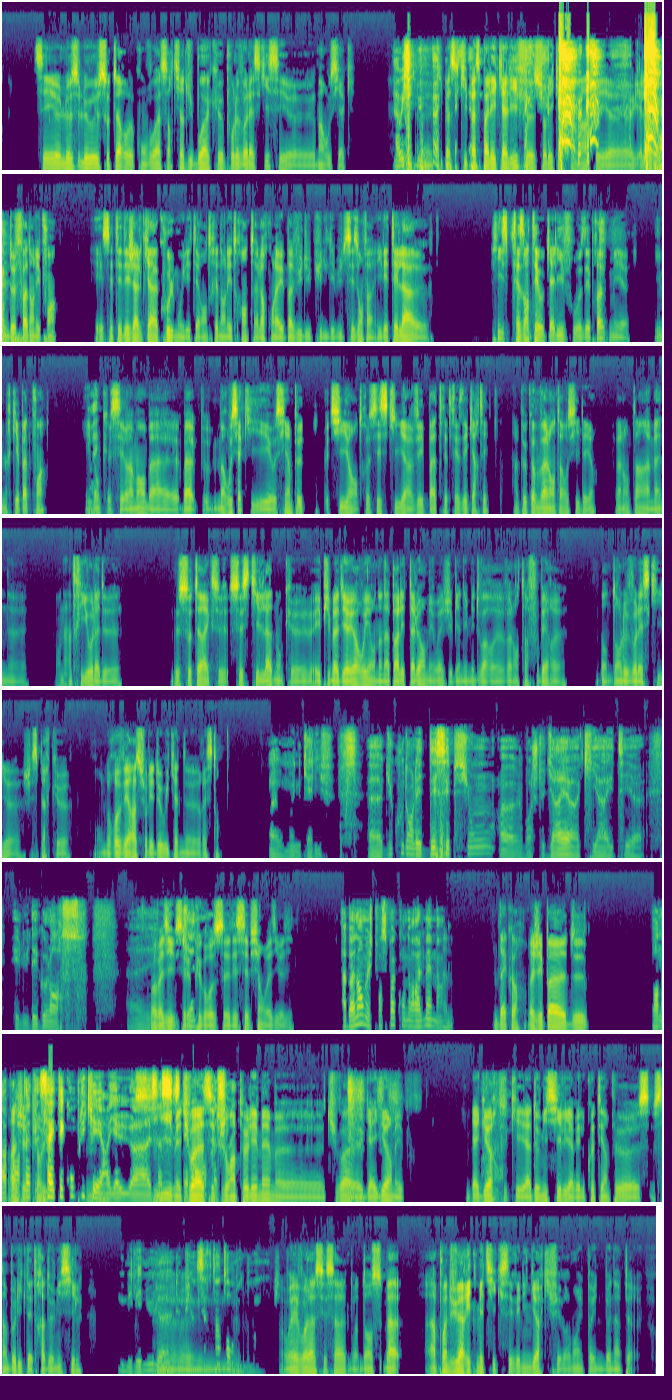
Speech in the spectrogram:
c'est le, le sauteur qu'on voit sortir du bois que pour le vol à ski, c'est euh, Maroussiak, Ah oui, qui passe, qui passe pas les qualifs sur les 420 et, et là il rentre deux fois dans les points. Et c'était déjà le cas à Coulm où il était rentré dans les 30 alors qu'on l'avait pas vu depuis le début de saison. Enfin, il était là, il se présentait aux qualifs ou aux épreuves, mais il marquait pas de points. Et Ouais. donc c'est vraiment bah, bah, Marussia qui est aussi un peu petit entre ses skis, un V pas très très écarté, un peu comme Valentin aussi d'ailleurs. Valentin, Aman, euh, on a un trio là de, de sauteurs avec ce, ce style-là. Donc euh, et puis bah d'ailleurs oui, on en a parlé tout à l'heure, mais ouais j'ai bien aimé de voir euh, Valentin Foubert dans, dans le vol à ski. J'espère que on le reverra sur les deux week-ends restants. Ouais, au moins une qualif. Euh, du coup, dans les déceptions, euh, bon, je te dirais euh, qui a été élu des Golors Ouais, du vas-y, c'est la plus grosse déception. Vas-y, vas-y. Ah bah non, mais je pense pas qu'on aura le même. Hein. Ah, D'accord. Bah j'ai pas de. Pas Ah, en j'ai tête. plus envie. Ça a été compliqué. Hein. Il y a eu, ça, Si, mais tu vois, c'est toujours un peu les mêmes. tu vois, Geiger, mais Geiger Oh, qui est à domicile, il y avait le côté un peu symbolique d'être à domicile. mais il est nul depuis un certain temps. Ouais, voilà, c'est ça. Dans, bah, un point de vue arithmétique, c'est Wellinger qui fait vraiment pas une bonne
